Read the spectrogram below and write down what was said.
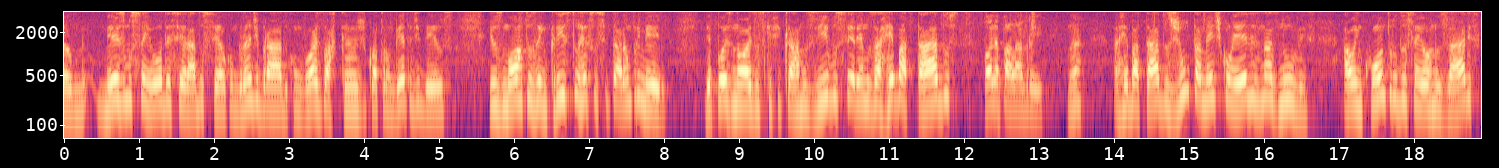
o mesmo Senhor descerá do céu com grande brado, com voz do arcanjo, com a trombeta de Deus, e os mortos em Cristo ressuscitarão primeiro. Depois nós, os que ficarmos vivos, seremos arrebatados, olha a palavra aí, né? arrebatados juntamente com eles nas nuvens, ao encontro do Senhor nos ares,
